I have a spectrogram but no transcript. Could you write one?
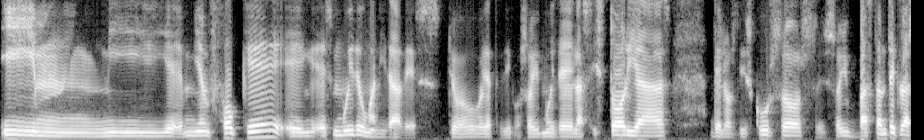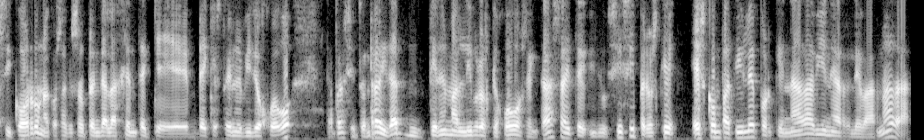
Y mm, mi, eh, mi, enfoque eh, es muy de humanidades. Yo ya te digo, soy muy de las historias, de los discursos, soy bastante clasicorro, una cosa que sorprende a la gente que ve que estoy en el videojuego. Pero si tú en realidad tienes más libros que juegos en casa, y, te, sí, sí, pero es que es compatible porque nada viene a relevar nada.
